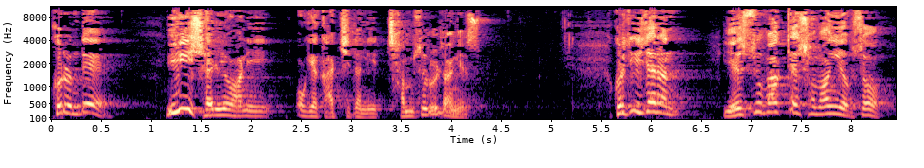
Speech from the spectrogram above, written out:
그런데 이 세례 요한이 옥에 갇히더니 참수를 당했습니다. 그래서 이제는 예수밖에 소망이 없어.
